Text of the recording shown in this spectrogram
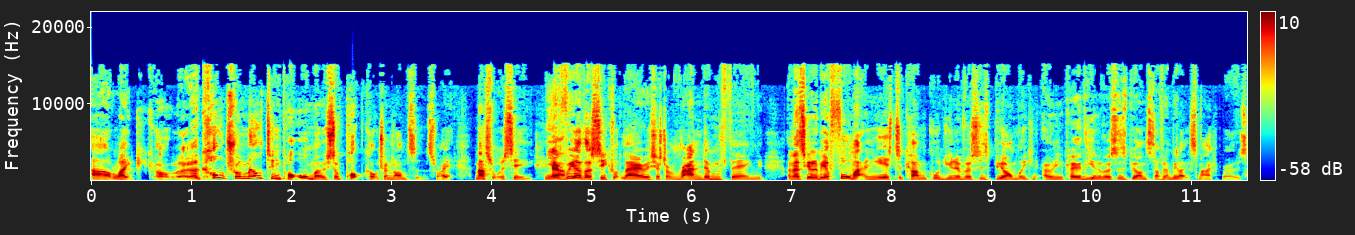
uh, like uh, a cultural melting pot almost of pop culture nonsense, right? And that's what we're seeing. Yeah. Every other Secret Lair is just a random thing, and there's going to be a format in years to come called Universes Beyond, where you can only play with the Universes Beyond stuff, and it'll be like Smash Bros.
